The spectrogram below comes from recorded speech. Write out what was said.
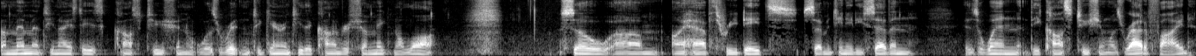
Amendment to the United States Constitution was written to guarantee that Congress shall make no law so um, I have three dates. 1787 is when the Constitution was ratified,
